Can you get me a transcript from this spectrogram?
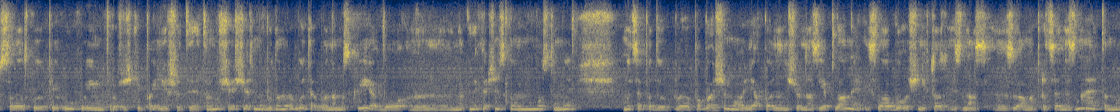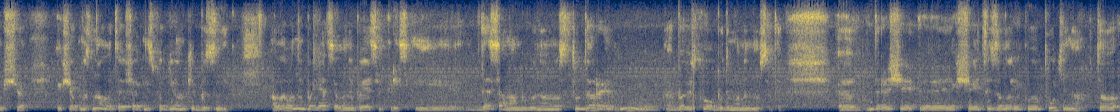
солодку пігулку їм трошечки погіршити. Тому що щось ми будемо робити або на Москві, або е, на Керченському мосту. Ми, ми це побачимо. Я впевнений, що в нас є плани, і слава Богу, що ніхто із нас е, з вами про це не знає, тому що якщо б ми знали, то ефект несподіванки би зник. Але вони бояться, вони бояться крізь. І де саме ми будемо наносити удари, ну, обов'язково будемо наносити. Е, До речі, е, якщо йти за логікою Путіна, то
